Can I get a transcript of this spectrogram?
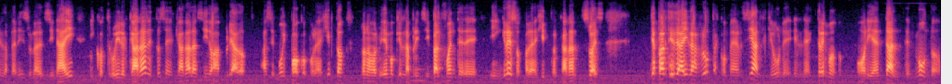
en la península del Sinaí y construir el canal, entonces el canal ha sido ampliado hace muy poco por Egipto, no nos olvidemos que es la principal fuente de ingresos para Egipto, el canal Suez. Y a partir de ahí la ruta comercial que une el extremo oriental del mundo,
